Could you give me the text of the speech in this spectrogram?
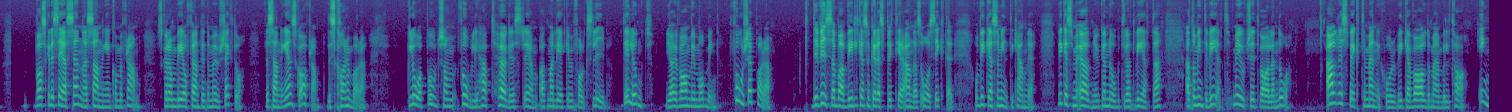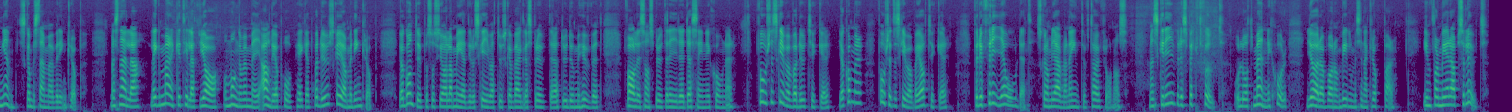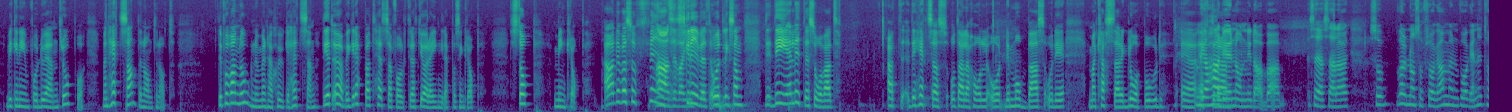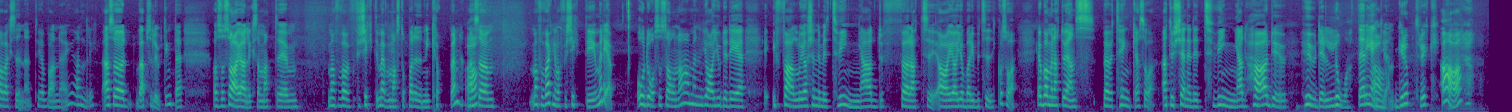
Vad ska det säga sen när sanningen kommer fram? Ska de be offentligt om ursäkt då? För sanningen ska fram, det ska den bara. Glåpord som foliehatt, högerextrem och att man leker med folks liv. Det är lugnt. Jag är van vid mobbing. Fortsätt bara. Det visar bara vilka som kan respektera andras åsikter och vilka som inte kan det. Vilka som är ödmjuka nog till att veta att de inte vet, men gjort sitt val ändå. All respekt till människor vilka val de än vill ta. Ingen ska bestämma över din kropp. Men snälla, lägg märke till att jag och många med mig aldrig har påpekat vad du ska göra med din kropp. Jag går inte ut på sociala medier och skriver att du ska vägra sprutor, att du är dum i huvudet, farligt som sprutar i dig dessa injektioner. Fortsätt skriva vad du tycker. Jag kommer fortsätta skriva vad jag tycker. För det fria ordet ska de jävlarna inte få ta ifrån oss. Men skriv respektfullt och låt människor göra vad de vill med sina kroppar. Informera absolut, vilken info du än tror på, men hetsa inte någon till något. Det får vara nog nu med den här sjuka hetsen. Det är ett övergrepp att hetsa folk till att göra ingrepp på sin kropp. Stopp min kropp. Ja, det var så fint Ja, var skrivet och liksom det, det är lite så att att det hetsas åt alla håll och det mobbas och det man kastar glåpord eh, Men jag hörde ju någon idag bara säga så här. Så var det någon som frågade, "Ja, men vågar ni ta vaccinet? Jag bara nej, aldrig. Alltså absolut inte. Och så sa jag liksom att ehm, man får vara försiktig med vad man stoppar in i kroppen. Ja. Alltså man får verkligen vara försiktig med det. Och då så sa hon, ah, men jag gjorde det ifall och jag kände mig tvingad för att ja, jag jobbar i butik och så. Jag bara, men att du ens behöver tänka så. Att du känner dig tvingad. Hör du hur det låter egentligen? Ja, grupptryck. Ja.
